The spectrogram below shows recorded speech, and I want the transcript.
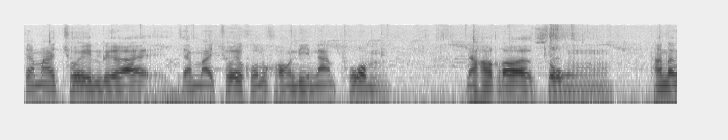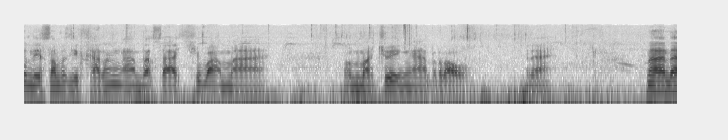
จะมาช่วยเหลือจะมาช่วยขนของดีน้ำท่วมแล้วเขาก็ส่งทั้งนักเรียนสัมปสิกขาทั้งงารักษาชีวะมามามาช่วยงานเรานะนั่น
